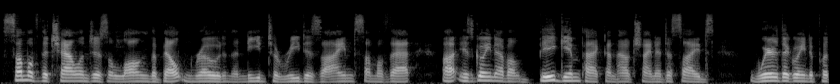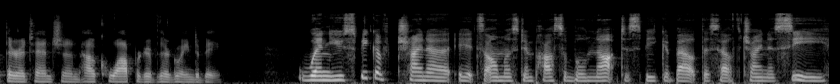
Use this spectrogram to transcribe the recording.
some of the challenges along the Belt and Road, and the need to redesign some of that uh, is going to have a big impact on how China decides where they're going to put their attention and how cooperative they're going to be. When you speak of China, it's almost impossible not to speak about the South China Sea.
